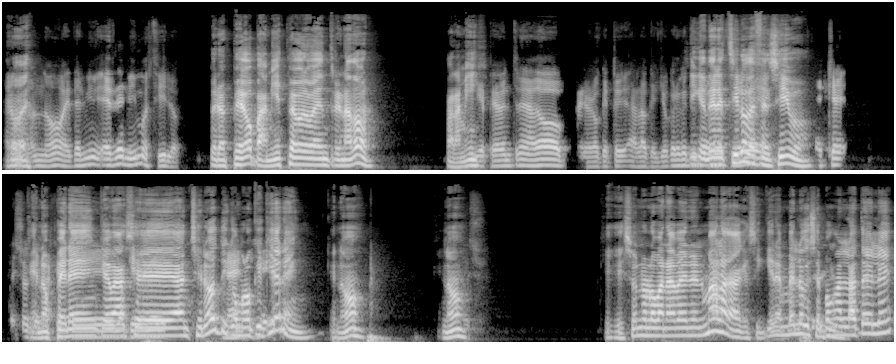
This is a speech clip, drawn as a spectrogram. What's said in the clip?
Pero, es, No, no, es del, mi- es del mismo estilo. pero es peor, para mí es peor entrenador. Para mí. Y es peor entrenador, pero lo que te- a lo que yo creo que Sí, tú que del estilo defensivo. Es que. Eso, Que no esperen que va a ser Ancelotti como lo que quieren. Que no. No. Que eso no lo van a ver en el Málaga. Que si quieren verlo, que se pongan la tele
